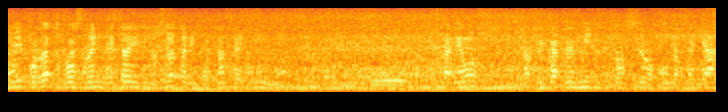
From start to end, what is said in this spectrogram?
muy importante, por eso ven esta disminución tan importante aquí, ¿no? Eh, planeamos aplicar 3.000 dosis de vacunas allá.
